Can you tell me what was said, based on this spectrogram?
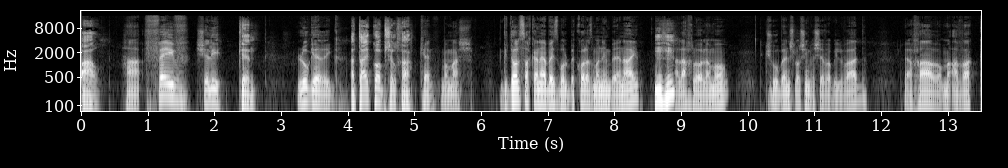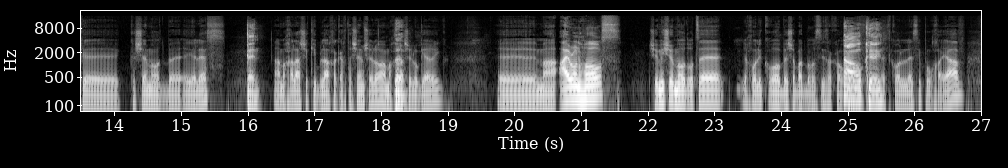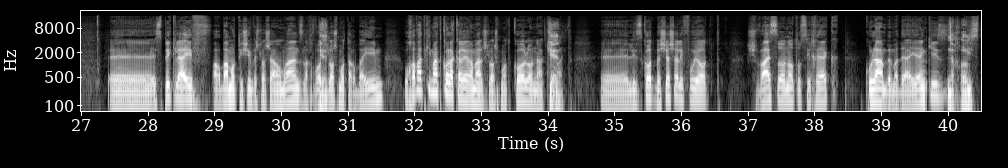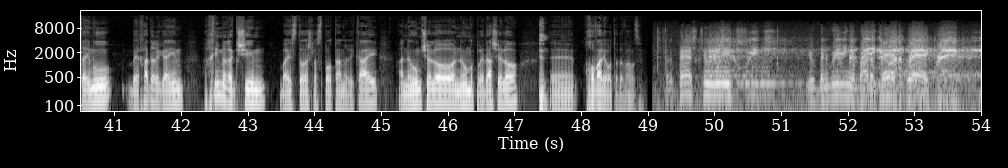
וואו. הפייב שלי, כן. לו גריג, הטיי קוב שלך. כן, ממש. גדול שחקני הבייסבול בכל הזמנים בעיניי, מהמם. הלך לעולמו כשהוא בן 37 בלבד, לאחר מאבק אה, קשה מאוד ב-ALS. כן. המחלה שקיבלה אחר כך את השם שלו, המחלה כן. של לו גריג. מהאיירון הורס, שמי שמאוד רוצה יכול לקרוא בשבת בבסיס הקרוב אה, אוקיי. את כל סיפור חייו. אה, הספיק להעיף 493 הום ראנס, לחוות כן. 340. הוא חבט כמעט כל הקריירה מעל 300, כל עונה כן. כמעט. אה, לזכות בשש אליפויות, 17 עונות הוא שיחק, כולם במדעי היאנקיז. נכון. הסתיימו באחד הרגעים הכי מרגשים בהיסטוריה של הספורט האמריקאי. הנאום שלו, נאום הפרידה שלו, כן. אה, חובה לראות את הדבר הזה. For the past two weeks, you've been reading about a bad brag.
